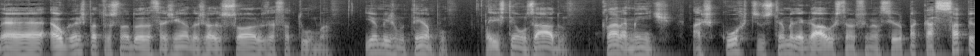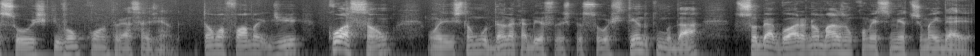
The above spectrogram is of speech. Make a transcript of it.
é, é, o grande patrocinador dessa agenda, George Soros, essa turma. E ao mesmo tempo, eles têm usado claramente as cortes, o sistema legal o sistema financeiro para caçar pessoas que vão contra essa agenda. Então, é uma forma de coação onde eles estão mudando a cabeça das pessoas, tendo que mudar, sob agora não mais um convencimento de uma ideia.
